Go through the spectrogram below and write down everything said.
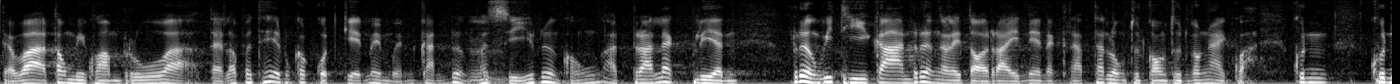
แต่ว่าต้องมีความรู้ว่าแต่ละประเทศมันก็กฎเกณฑ์ไม่เหมือนกันเรื่องภาษีเรื่องของอัตราแลกเปลี่ยน เรื่องวิธีการเรื่องอะไรต่ออะไรเนี่ยนะครับถ้าลงทุนกองทุนก็ง่ายกว่า คุณคุณ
